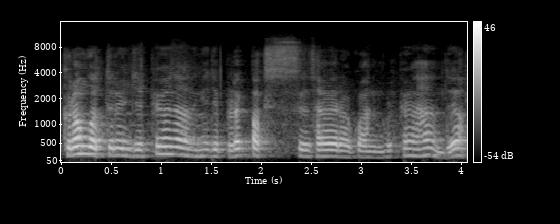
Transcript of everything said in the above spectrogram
그런 것들을 이제 표현하는 게 이제 블랙박스 사회라고 하는 걸 표현하는데요.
